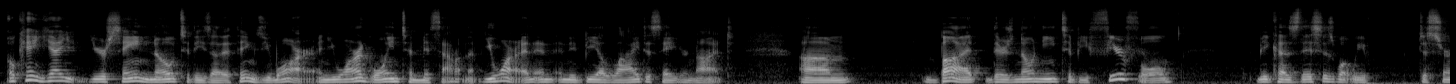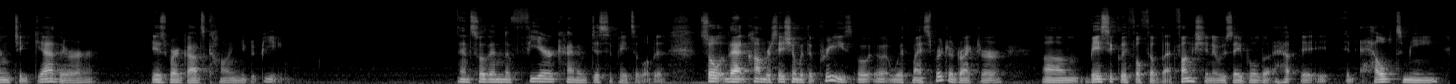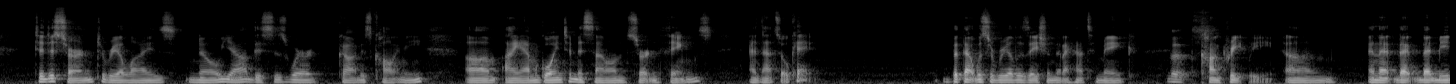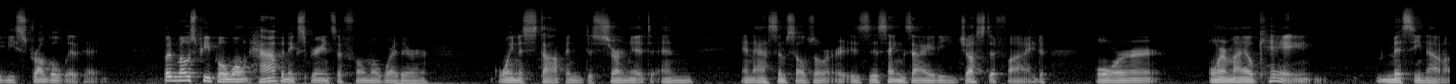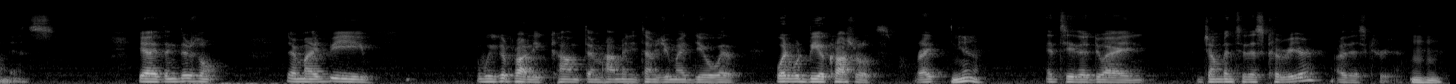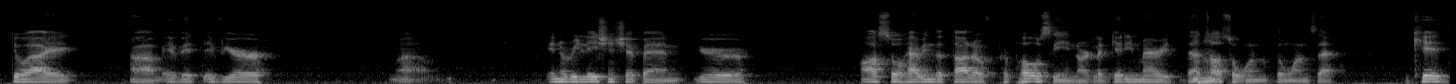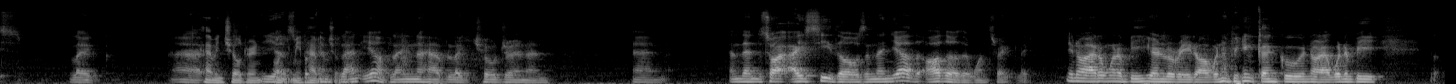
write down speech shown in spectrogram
okay, yeah, you're saying no to these other things. You are, and you are going to miss out on them. You are, and, and, and it'd be a lie to say you're not. Um, but there's no need to be fearful because this is what we've discerned together is where God's calling you to be. And so then the fear kind of dissipates a little bit. So that conversation with the priest, uh, uh, with my spiritual director, um, basically fulfilled that function. It was able to, it, it helped me to discern, to realize, no, yeah, this is where God is calling me. Um, I am going to miss out on certain things, and that's okay. But that was a realization that I had to make That's concretely, um, and that, that that made me struggle with it. But most people won't have an experience of FOMO where they're going to stop and discern it and and ask themselves, or is this anxiety justified, or or am I okay missing out on this? Yeah, I think there's a, there might be, we could probably count them how many times you might deal with what would be a crossroads, right? Yeah. It's either do I jump into this career or this career? Mm-hmm. Do I, um, if it if you're um, in a relationship and you're also having the thought of proposing or like getting married, that's Mhm. also one of the ones that kids like uh, Having children. Yes, I mean, having children. plan, yeah, planning to have like children and and and then so I, I see those, and then yeah, the, all the other ones, right? Like you know, I don't want to be here in Laredo. I want to be in Cancun, or I want to be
